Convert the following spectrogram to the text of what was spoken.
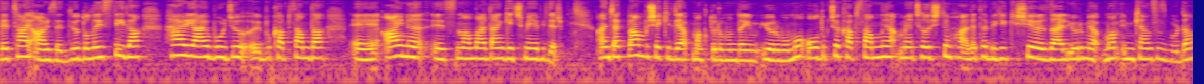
detay arz ediyor. Dolayısıyla her yay burcu bu kapsamda aynı sınavlardan geçmeyebilir. Ancak ben bu şekilde yapmak durumundayım yorumumu. Oldukça kapsamlı yapmaya çalıştığım halde tabii ki kişiye özel yorum yapmam imkansız burada.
